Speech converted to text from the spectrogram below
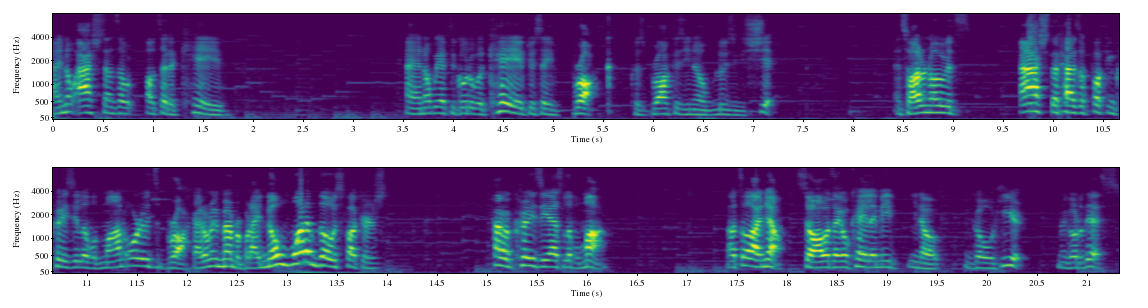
I know Ash stands out outside a cave. And I know we have to go to a cave to save Brock. Because Brock is, you know, losing his shit. And so I don't know if it's Ash that has a fucking crazy leveled Mon or if it's Brock. I don't remember. But I know one of those fuckers have a crazy ass level Mon. That's all I know. So I was like, okay, let me, you know, go here. Let me go to this.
